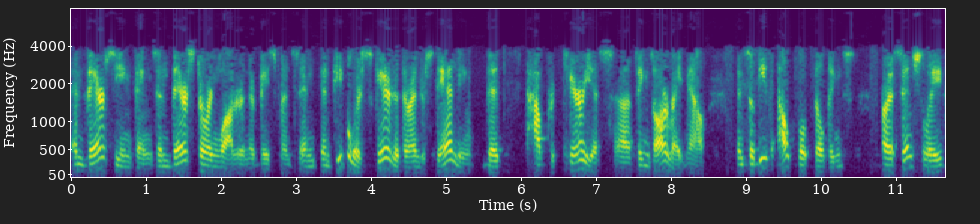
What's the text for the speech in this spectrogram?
And they're seeing things and they're storing water in their basements and, and people are scared that they're understanding that how precarious uh, things are right now. And so these outbuilt buildings are essentially,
